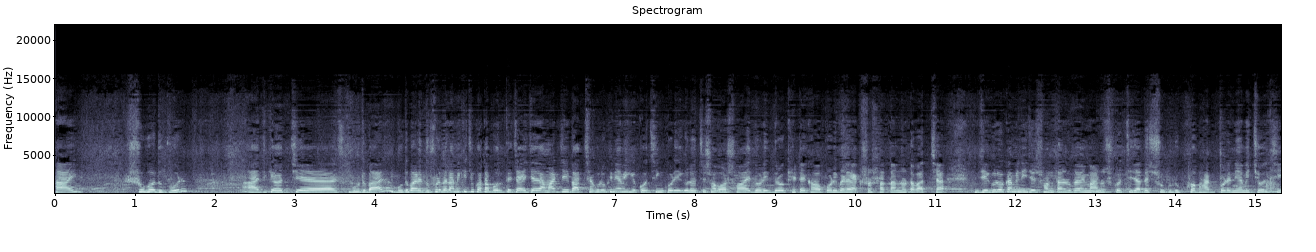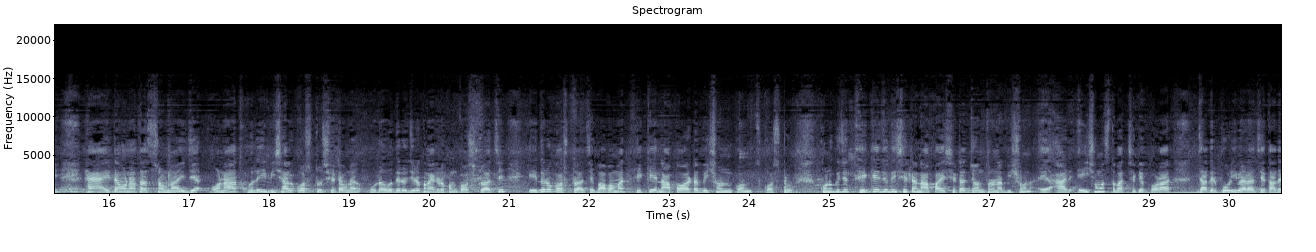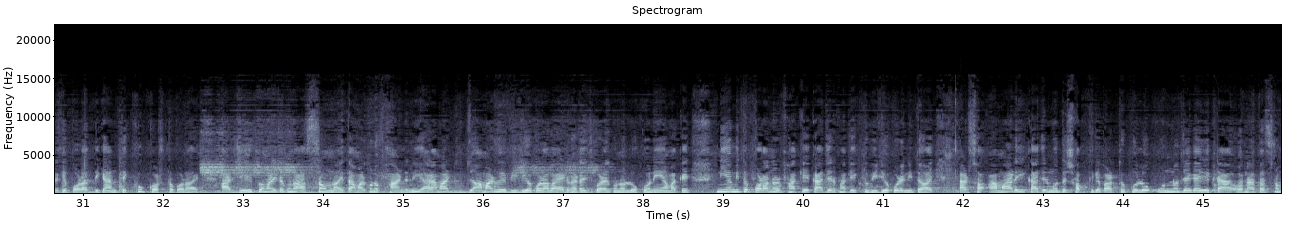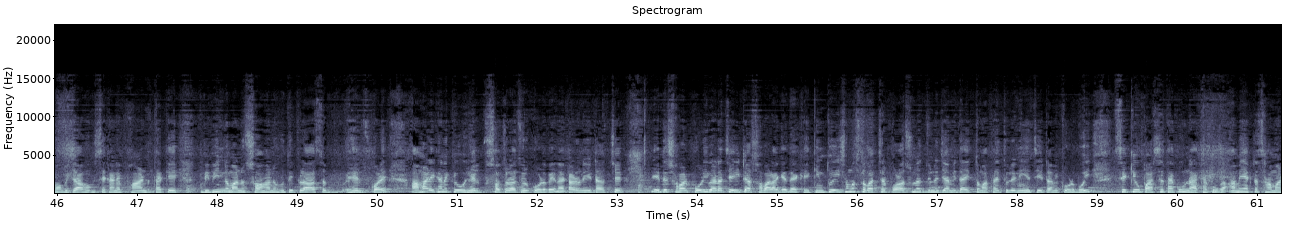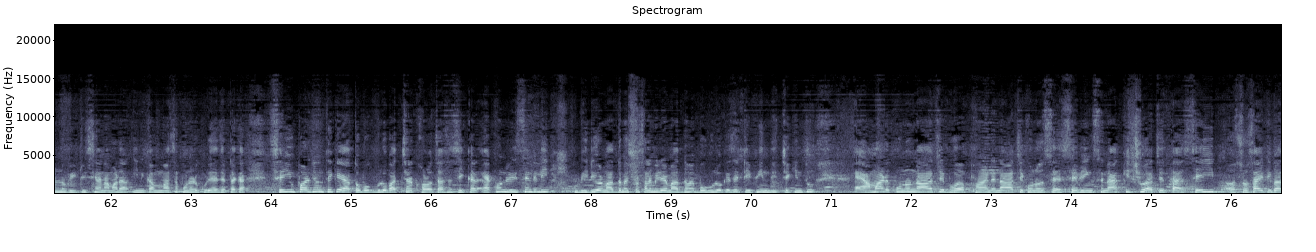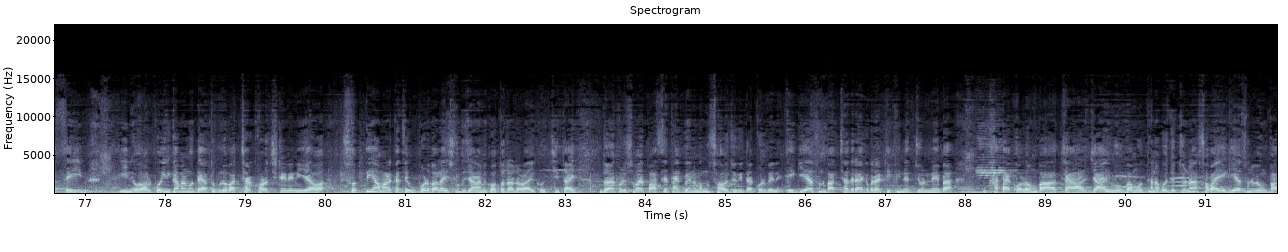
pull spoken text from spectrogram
High শুভ দুপুর। আজকে হচ্ছে বুধবার। বুধবারে দুপুরবেলা আমি কিছু কথা বলতে চাই যে, আমার যে বাচ্চাগুলোকে নিয়ে আমি কোচিং করি, এগুলো হচ্ছে সব অসহায়, দরিদ্র, খেটে খাওয়া পরিবারের একশো সাতান্নটা বাচ্চা, যেগুলোকে আমি নিজের সন্তানরূপে আমি মানুষ করছি, যাদের সুখ দুঃখ ভাগ করে নিয়ে আমি চলছি। হ্যাঁ এটা অনাথ আশ্রম নয়, যে অনাথ হলেই বিশাল কষ্ট সেটাও নয় ওরা, ওদেরও যেরকম একরকম কষ্ট আছে, এদেরও কষ্ট আছে। বাবা মা থেকে না পাওয়াটা ভীষণ কম- কষ্ট। কোনো কিছু থেকে যদি সেটা না পায়, সেটার যন্ত্রণা ভীষণ। আর এই সমস্ত বাচ্চাকে পড়া, যাদের পরিবার আছে, তাদেরকে পড়ার দিকে আনতে খুব কষ্টকর। হয়। আর যেহেতু আমার এটা কোনো আশ্রম নয়, তা আমার কোনো ফান্ড নেই। আর আমার আমার হয়ে ভিডিও করা বা অ্যাডভার্টাইজ করার কোনো লোকও নেই। আমাকে নিয়মিত পড়ানোর ফাঁকে, কাজের ফাঁকে একটু ভিডিও করে নিতে হয়। আর আমার এই কাজের মধ্যে সব থেকে পার্থক্য হলো অন্য জায়গায় একটা অনাথ আশ্রম হোক, যা হোক, সেখানে ফান্ড থাকে। বিভিন্ন মানুষ সহানুভূতি প্লাস হেল্প করে। আমার এখানে কেউ হেল্প সচরাচর করবে না। কারণ এটা হচ্ছে, এদের সবার পরিবার আছে, এইটা সবার আগে দেখে। কিন্তু এই সমস্ত বাচ্চার পড়াশোনার জন্য যে আমি দায়িত্ব মাথায় তুলে নিয়েছি, এটা আমি করবই। সে কেউ পাশে থাকুক, না থাকুক। আমি একটা সামান্য বিউটিশিয়ান আমার ইনকাম মাসে পনেরো কুড়ি হাজার টাকা। সেই উপার্জন থেকে এতগুলো বাচ্চার খরচ আছে শিক্ষার। এখন রিসেন্টলি ভিডিওর মাধ্যমে সোশ্যাল মিডিয়ার মাধ্যমে বহু লোক এসে টিফিন দিচ্ছে। কিন্তু আমার কোনো না আছে ফান্ড না আছে কোনো সেভিংস না কিছু আছে। তা সেই সোসাইটি বা সেই অল্প ইনকামের মধ্যে এতগুলো বাচ্চার খরচ টেনে নিয়ে যাওয়া সত্যি আমার কাছে উপরবেলায় শুধু জানা আমি কতটা লড়াই করছি। তাই দয়া করে সবাই পাশে থাকবেন এবং সহযোগিতা করবেন। এগিয়ে আসুন বাচ্চাদের একবেলা টিফিনের জন্য বা খাতা, কলম বা চাল, যাই হোক বা মধ্যাহ্ন ভোজের জন্য। সবাই এগিয়ে আসুন এবং পাশে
